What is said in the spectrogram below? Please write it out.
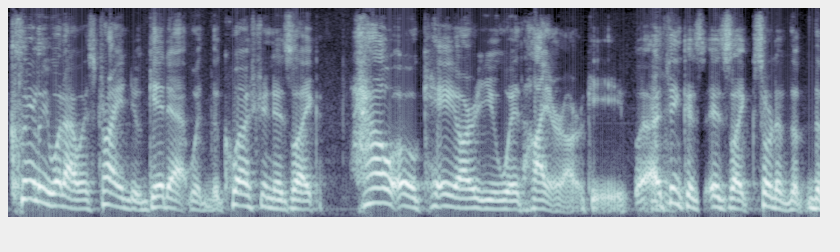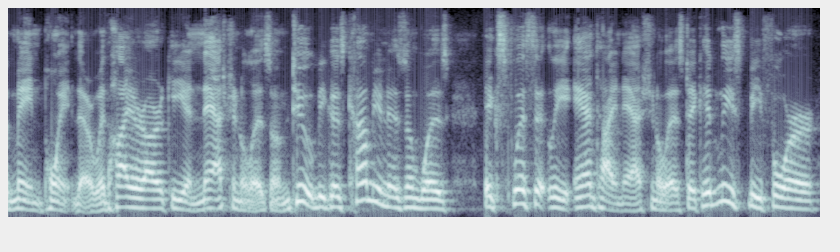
clearly what I was trying to get at with the question is like how okay are you with hierarchy? Mm-hmm. I think is is like sort of the, the main point there with hierarchy and nationalism too, because communism was explicitly anti-nationalistic, at least before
